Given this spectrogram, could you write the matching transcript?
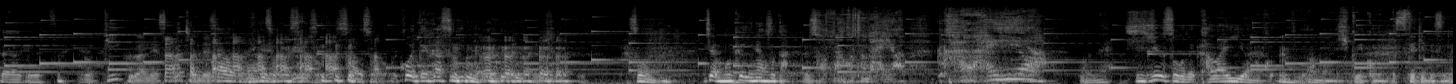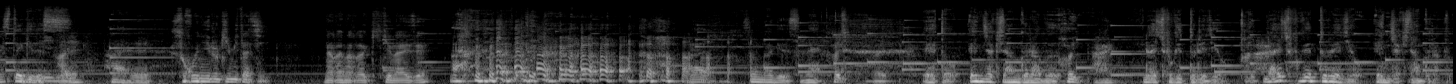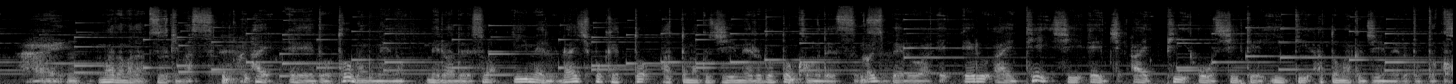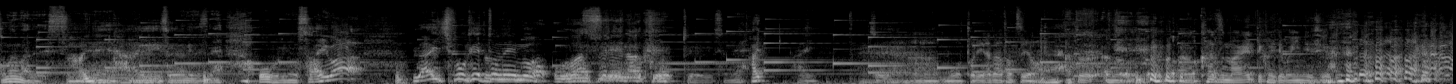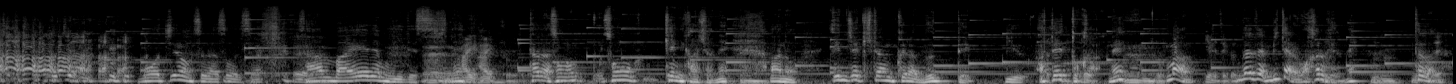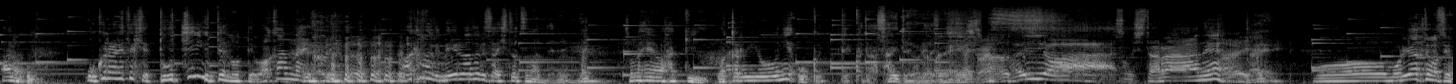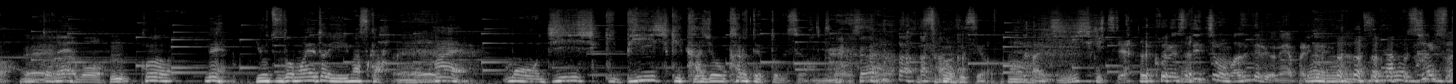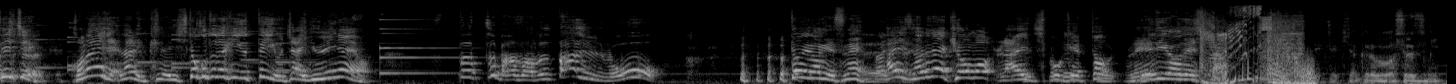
というわけでピークがね下がっちゃうんだよねそうね。そうそうそう。そう声でかすぎんだよそうねじゃあもう一回言い直そうか。そんなことないよ。可愛いよこれね四重奏で可愛いようなこあの低い声で。す素敵ですね。素敵です。いい。ねはい、えそこにいる君たちなかなか聞けないぜ。はい、そんなわけですね。はい。えっ、と演者キタンクラブ、はい。ライチポケットレディオ、ライチポケットレディオ演者キタンクラブはいまだまだ続きます。はい。えっ、と、当番組へのメールアドレスは、e メール、ライチポケット、アットマーク gmail.com です。スペルは、え litchipocket、アットマーク gmail.com までです。はい、ね。はい。そういうわけですね。お送りの際は、ライチポケットネームをお忘れなく。というわけですよね。はいはい。ああもう鳥肌立つよあとあの あのカズマへって書いてもいいんですよ もちろん。それはそうですよ。3倍 A でもいいですしね。はいはい。ただそのその件に関してはね、あの演者キタンクラブっていう当てとかね、まあだい。たい見たらわかるけどね、ただ、ね。あの送られてきてどっちに言ってんのってわかんないので あくまでメールアドレスは一つなんでね、その辺ははっきりわかるように送ってくださいというわけです。ねはいよーそしたらね、はいもう盛り上がってますよ。本当ね、あもう。このね四つどもえと言いますか、はい。もう G 式 B 式過剰カルテットですよ、そうです。よ。はい自意識って。これステッチも混ぜてるよねやっぱりね、あのステージ来ないで何一言だけ言っていいよ。じゃあ言いなよ。ステッチ混ざりたいよというわけですね。はい、それでは今日もライチポケットレディオでした。じゃあ北クラブ忘れずに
